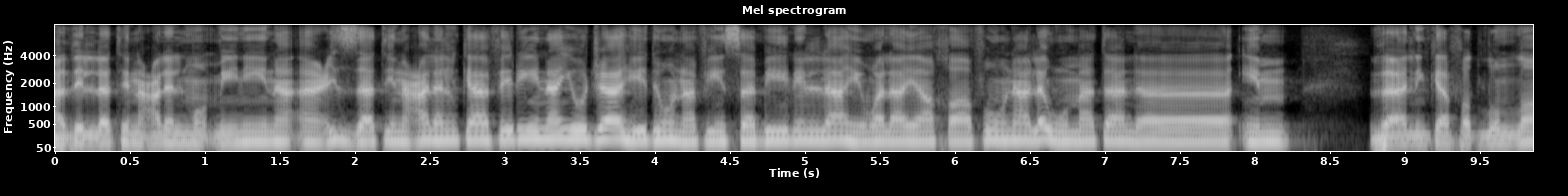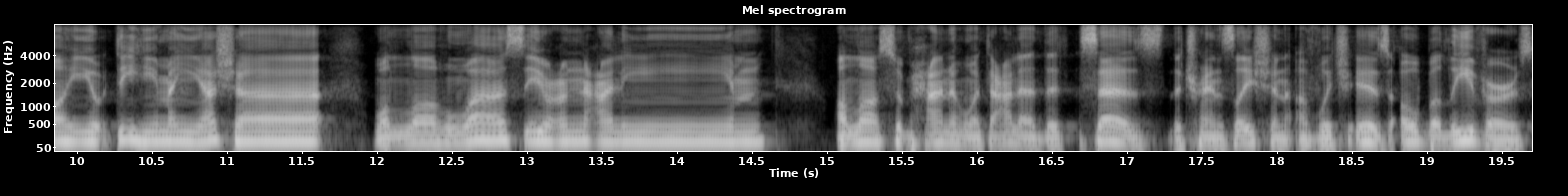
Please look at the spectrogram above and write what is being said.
اذله على المؤمنين اعزه على الكافرين يجاهدون في سبيل الله ولا يخافون لومه لائم ذلك فضل الله يؤتيه من يشاء والله واسع عليم Allah subhanahu wa ta'ala says, the translation of which is, O believers,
